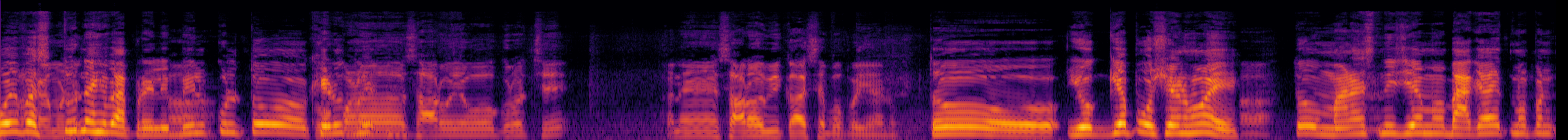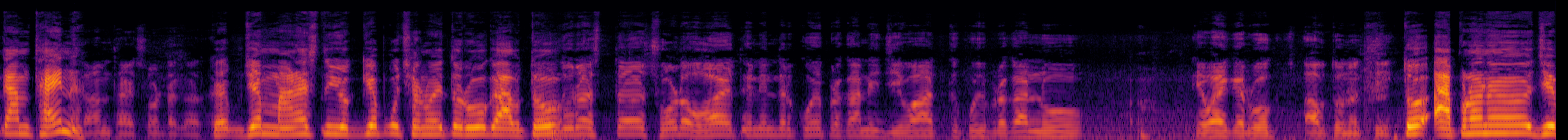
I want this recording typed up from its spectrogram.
કોઈ વસ્તુ નહીં વાપરેલી. બિલકુલ તો ખેડૂત સારો એવો ગ્રોથ છે અને સારો વિકાસ છે પપૈયાનો. તો યોગ્ય પોષણ હોય તો માણસની જેમ બાગાયતમાં પણ કામ થાય ને? કામ થાય સો ટકા જેમ માણસની યોગ્ય પોષણ હોય તો રોગ આવતો? તંદુરસ્ત છોડ હોય તો એની અંદર કોઈ પ્રકારની જીવાત કે કોઈ પ્રકારનું કહેવાય કે રોગ આવતો નથી. તો આપણને જે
